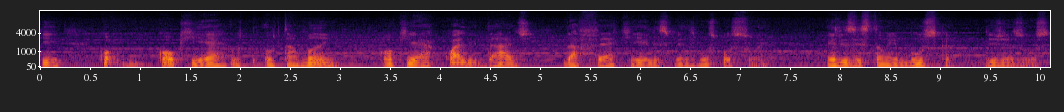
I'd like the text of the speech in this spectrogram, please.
que qual, qual que é o, o tamanho, qual que é a qualidade da fé que eles mesmos possuem. Eles estão em busca de Jesus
